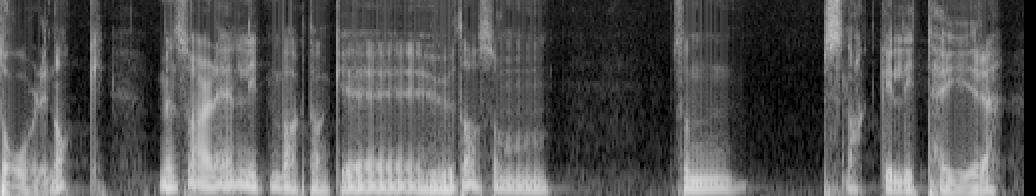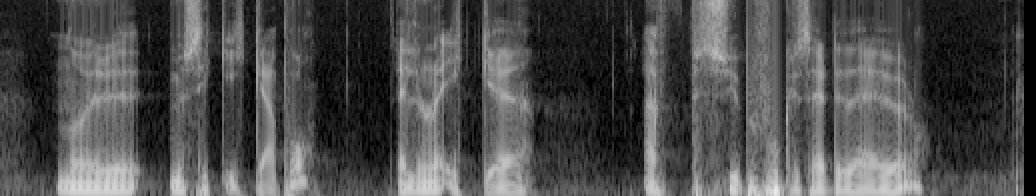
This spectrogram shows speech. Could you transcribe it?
dårlig nok. Men så er det en liten baktanke i huet da, som, som snakker litt høyere når musikk ikke er på. Eller når jeg ikke er superfokusert i det jeg gjør. Da.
